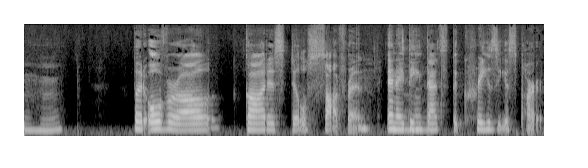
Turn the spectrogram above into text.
Mm-hmm. But overall, God is still sovereign. And I think that's the craziest part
